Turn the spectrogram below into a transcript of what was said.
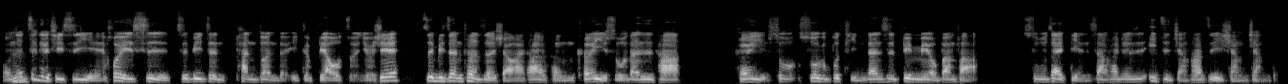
哦？那这个其实也会是自闭症判断的一个标准。有些自闭症特质的小孩，他很可以说，但是他可以说说个不停，但是并没有办法说在点上，他就是一直讲他自己想讲的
